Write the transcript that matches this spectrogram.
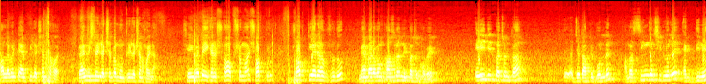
পার্লামেন্টে এমপি ইলেকশনটা হয় প্রাইম মিনিস্টার ইলেকশন বা মন্ত্রী ইলেকশন হয় না। সেইভাবে এখানে সব সময়, সব সব টিয়ারে শুধু মেম্বার এবং কাউন্সিলর নির্বাচন হবে। এই নির্বাচনটা, যেটা আপনি বললেন, আমরা সিঙ্গেল শিডিউলে একদিনে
